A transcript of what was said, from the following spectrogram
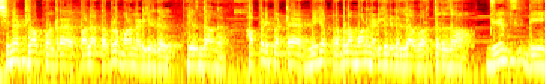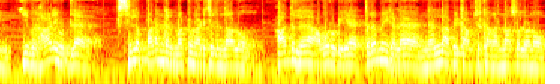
சினட்ரா போன்ற பல பிரபலமான நடிகர்கள் இருந்தாங்க. அப்படிப்பட்ட மிக பிரபலமான நடிகர்கள்ல ஒருத்தர் தான் ஜேம்ஸ் டீன். இவர் ஹாலிவுட்ல சில படங்கள் மட்டும் நடிச்சிருந்தாலும் அதுல அவருடைய திறமைகளை நல்லாவே காமிச்சிருக்காங்கன்னு தான் சொல்லணும்.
